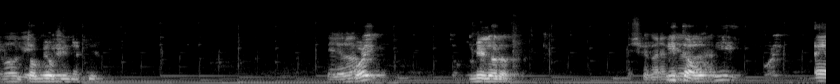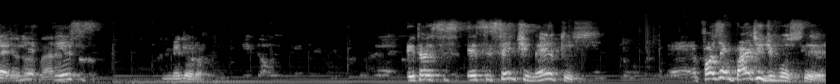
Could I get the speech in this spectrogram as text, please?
Estou me ouvindo aqui. Melhorou? Oi? Melhorou. Acho que agora melhorou. Então, e, é, melhorou e, agora? E esses, melhorou. Então, esses, esses sentimentos é, fazem parte de você.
